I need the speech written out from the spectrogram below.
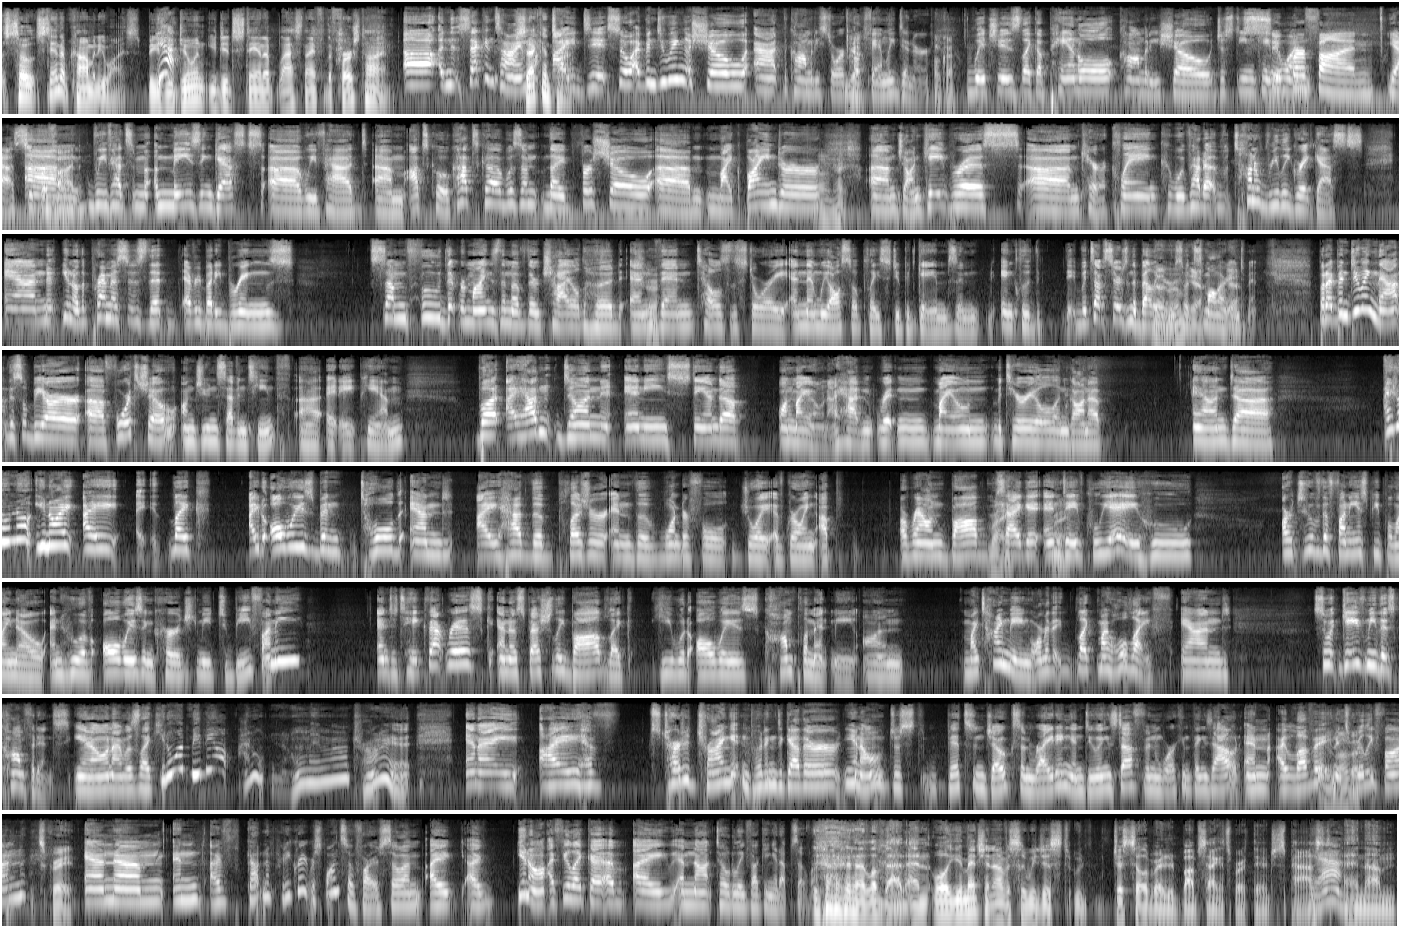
so stand up comedy wise, because Yeah. you're doing you did stand up last night for the first time. Uh, and the second time, Second time. I did. So I've been doing a show at the Comedy Store called Yes. Family Dinner. Okay. Which is like a panel comedy show. Justine came to super one. fun. Yeah, super Um, fun. We've had some amazing guests. Uh, we've had um, Atsuko Okatsuka was on my first show. Um, Mike Binder, Oh, nice. um, John Gabrus, um, Kara Klenk. We've had a ton of really great guests. And you know, the premise is that everybody brings some food that reminds them of their childhood and then tells the story. And then we also play stupid games and include the, it's upstairs in the belly room, room, so it's yeah, smaller and yeah. intimate. But I've been doing that. This will be our uh, fourth show on June 17th uh, at 8 p.m. But I hadn't done any stand up on my own. I hadn't written my own material and gone up. And uh, I don't know. You know, I, I, I like I'd always been told, and I had the pleasure and the wonderful joy of growing up around Bob Right, Saget and right. Dave Coulier, who are two of the funniest people I know, and who have always encouraged me to be funny and to take that risk. And especially Bob, like he would always compliment me on my timing or my, like my whole life and so it gave me this confidence you know and i was like you know what maybe i'll i don't know maybe i'll try it and i i have started trying it and putting together you know just bits and jokes and writing and doing stuff and working things out and i love it and love it's it. really fun It's great. and um and i've gotten a pretty great response so far so i'm i i you know i feel like i i am not totally fucking it up so far I love that. And well, you mentioned obviously we just we just celebrated Bob Saget's birthday, it just passed. Yeah. And um,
